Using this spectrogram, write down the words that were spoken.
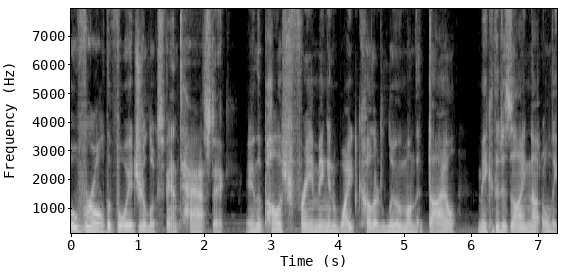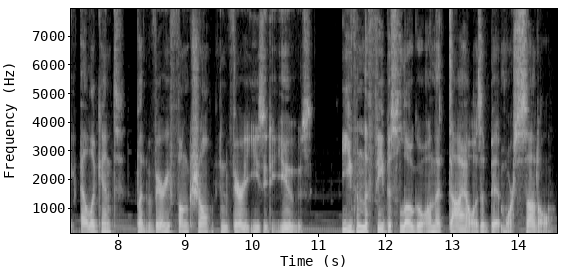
Overall, the Voyager looks fantastic, and the polished framing and white colored lume on the dial make the design not only elegant, but very functional and very easy to use. Even the Phoibos logo on the dial is a bit more subtle.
